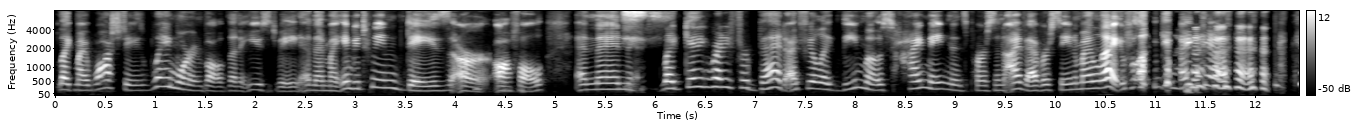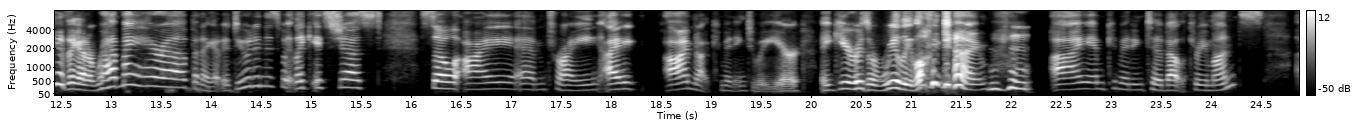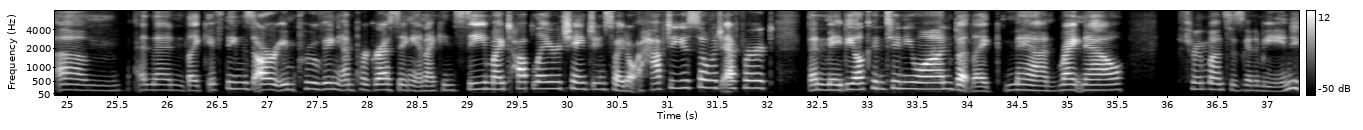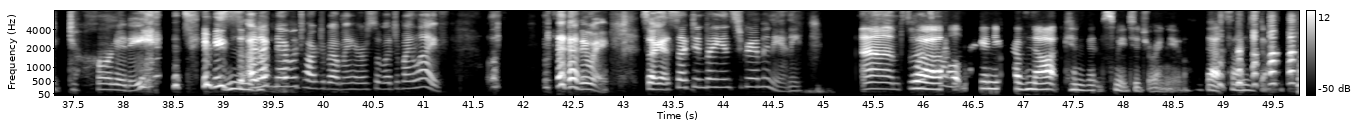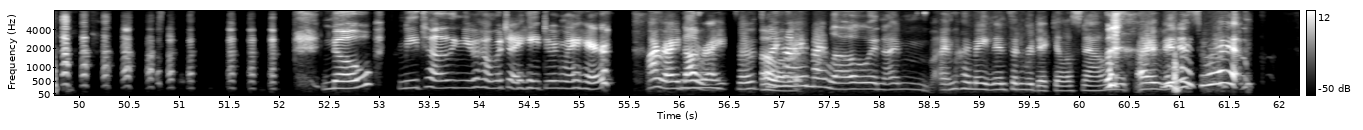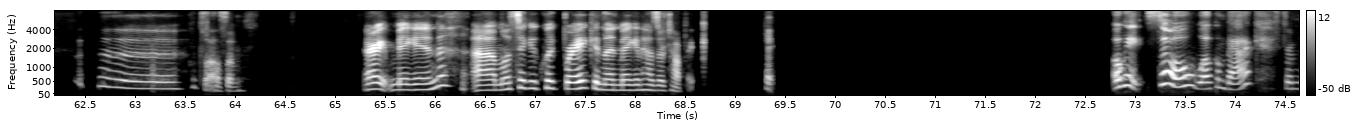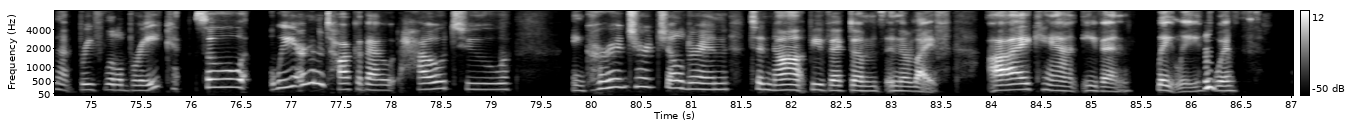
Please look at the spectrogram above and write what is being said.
like my wash day is way more involved than it used to be, and then my in between days mm. are awful. And then like getting ready for bed, I feel like the most high maintenance person I've ever seen in my life. Like I can't because I got to wrap my hair up and I got to do it in this way. Like it's just so I am trying. I I'm not committing to a year. A year is a really long time. Mm-hmm. I am committing to about three months. Um, and then like if things are improving and progressing and I can see my top layer changing so I don't have to use so much effort, then maybe I'll continue on. But like, man, right now, three months is gonna be an eternity. It's gonna be so, and I've never talked about my hair so much in my life. Anyway, so I got sucked in by Instagram and Annie. Um, so well, Meghan, you have not convinced me to join you. That sounds dumb. No, me telling you how much I hate doing my hair. All right, all Uh. So it's I my high it. and my low, and I'm I'm high maintenance and ridiculous now. And it, I, it is who I am. Uh, that's awesome. All right, Meghan. Um, let's take a quick break and then Meghan has her topic. Okay, so welcome back from that brief little break. So we are going to talk about how to encourage your children to not be victims in their life. I can't even lately with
